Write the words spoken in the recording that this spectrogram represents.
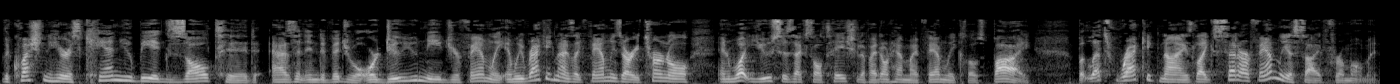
The question here is, can you be exalted as an individual or do you need your family? And we recognize like families are eternal and what use is exaltation if I don't have my family close by? But let's recognize, like set our family aside for a moment.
